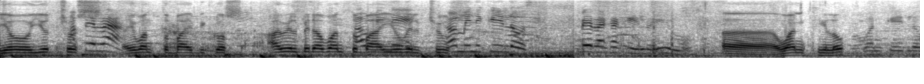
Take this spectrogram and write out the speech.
You, you choose. I want to buy because I will be the one to buy. You will choose. How many kilos? Pera ka kilo mo. Uh, one kilo? One kilo.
